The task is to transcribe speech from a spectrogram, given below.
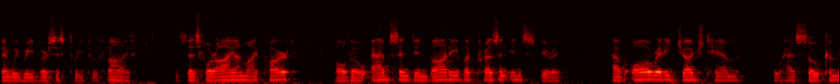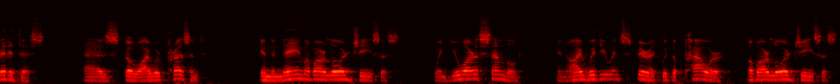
Then we read verses 3 through 5. He says, For I, on my part, although absent in body but present in spirit, have already judged him who has so committed this, as though I were present. In the name of our Lord Jesus, when you are assembled, and I with you in spirit, with the power of our Lord Jesus,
